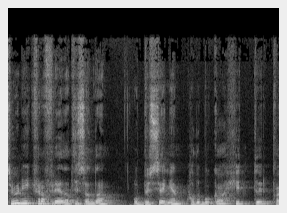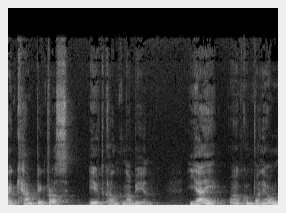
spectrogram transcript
Turen gikk fra fredag til søndag, og bussgjengen hadde booka hytter på en campingplass i utkanten av byen. Jeg og en kompanjong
